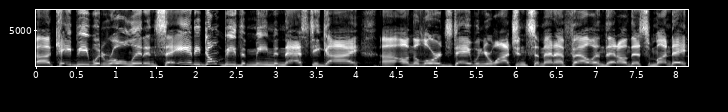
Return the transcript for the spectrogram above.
uh, KB would roll in and say, "Andy, don't be the mean and nasty guy uh, on the Lord's Day when you're watching some NFL, and then on this Monday,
